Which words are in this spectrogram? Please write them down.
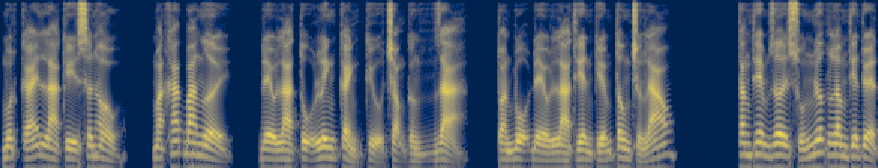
Một cái là kỳ sơn hầu, mặt khác ba người, đều là tụ linh cảnh cửu trọng cường giả, toàn bộ đều là thiên kiếm tông trưởng lão. Tăng thêm rơi xuống nước lâm thiên tuyệt,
